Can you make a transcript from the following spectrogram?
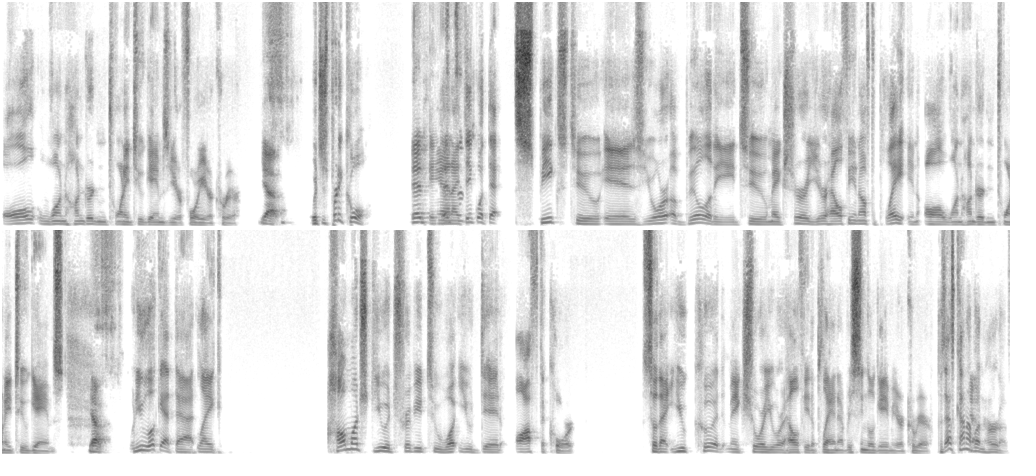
all 122 games of your four year career. Yeah. Which is pretty cool. It, and I think what that speaks to is your ability to make sure you're healthy enough to play in all 122 games. Yeah. When you look at that, like, how much do you attribute to what you did off the court so that you could make sure you were healthy to play in every single game of your career? Because that's kind of yeah. unheard of.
